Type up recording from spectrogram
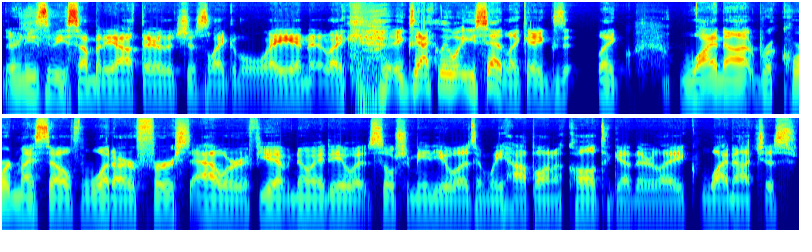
There needs to be somebody out there that's just like laying it like exactly what you said like ex- like why not record myself what our first hour if you have no idea what social media was and we hop on a call together like why not just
